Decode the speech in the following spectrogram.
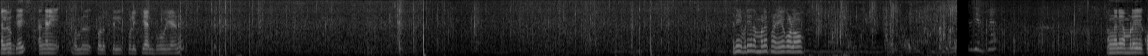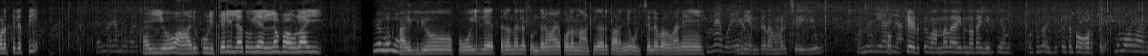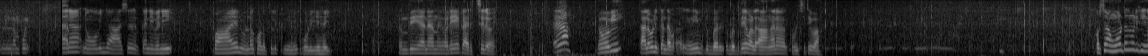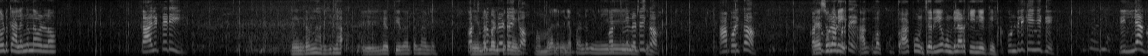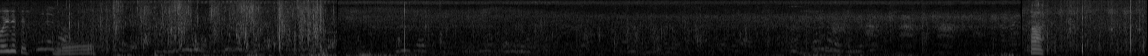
Hello guys അങ്ങനെ നമ്മൾ കുളത്തിൽ കുളിക്കാൻ പോവുകയാണ്. അതെ എവിടെ നമ്മളെ പഴയ കുളം. അങ്ങനെ നമ്മൾ കുളത്തിലെത്തി. അയ്യോ ആരും കുളിക്കലില്ല സൂര്യ. എല്ലാം ഫൗളായി. അയ്യോ പോയില്ലേ? എത്ര നല്ല സുന്ദരമായ കുളം. നാട്ടുകാർ കളഞ്ഞു കുളിച്ചല്ലോ ഭഗവാനെ. ഇനി എന്ത് നമ്മൾ ചെയ്യും? ഒക്കെ എടുത്ത് വന്നതായിരുന്നു. അത് അനിയത്തിയാണ് കുറച്ച് കഴിച്ചിട്ട് തോർത്ത്. എല്ലാം പോയി. ഞാൻ നോവിന്റെ ആശ തീർക്കാൻ ഇവന് പായലുള്ള കുളത്തിൽ കീഞ്ഞ് പൊളിയായി എന്ത് ചെയ്യാനാന്ന് ഒരേ കരച്ചിലോ ഏയോ നോവി തല വിളിക്കണ്ട. ഇനി വെറു- വെറുതെ വള അങ്ങനെ വിളിച്ചിട്ട് വാ. കുറച്ച് അങ്ങോട്ട് വിളിക്കും. ഇങ്ങോട്ട് കലങ്ങുന്ന വെള്ളം? കാലിട്ടടി. നീന്തൊന്നും അറിയില്ല. ഏഴിലെത്തിയെന്ന് നീന്തം നമ്മളല്ലേ പിന്നെ പണ്ട് കുഞ്ഞിലേ ആ പോയിക്കോ. കൂടി ആ ചെറിയ കുണ്ടിലാണ് കീഞ്ഞേക്ക്. കുണ്ടിൽ കഴിഞ്ഞേക്ക് ഇല്ല കൊയിഞ്ഞേക്ക് ആ.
